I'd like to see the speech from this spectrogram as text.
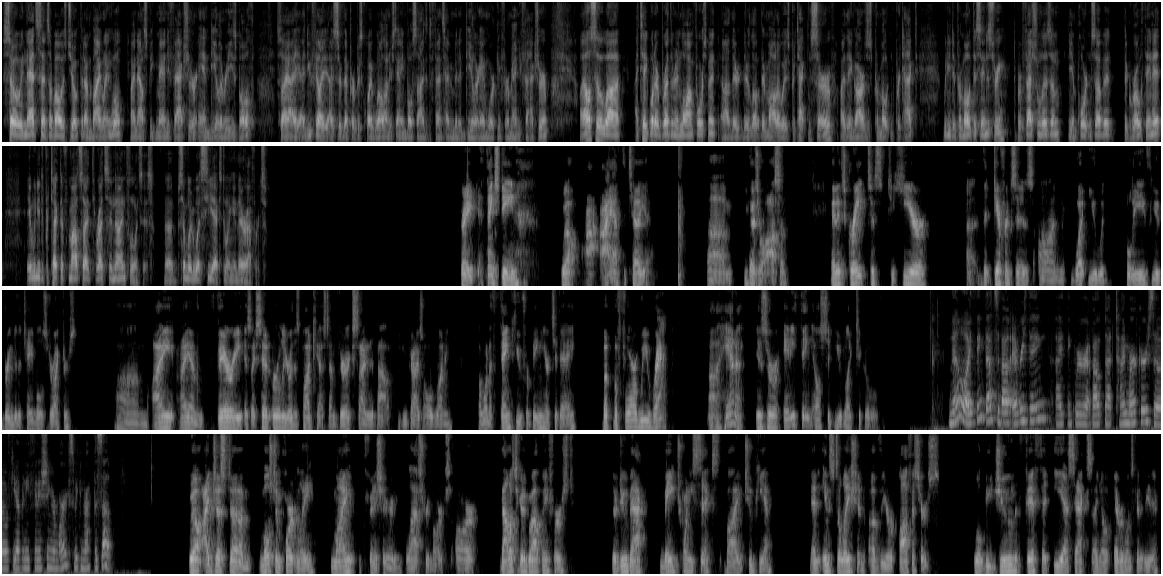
So, in that sense, I've always joked that I'm bilingual. I now speak manufacturer and dealerese both. So, I, I do feel I, I serve that purpose quite well, understanding both sides of the fence, having been a dealer and working for a manufacturer. I also uh, I take what our brethren in law enforcement uh, their their their motto is protect and serve. I think ours is promote and protect. We need to promote this industry, the professionalism, the importance of it, the growth in it, and we need to protect it from outside threats and uh, influences, uh, similar to what CX doing in their efforts. Great, thanks, Dean. Well, I, I have to tell you, um, you guys are awesome and it's great to to hear uh, the differences on what you would believe you'd bring to the table as directors. Um, I I am very, as I said earlier in this podcast, I'm very excited about you guys all running. I want to thank you for being here today. But before we wrap, uh, Hannah, is there anything else that you'd like to go over? No, I think that's about everything. I think we're about that time marker. So if you have any finishing remarks, we can wrap this up. Well, I just, um, most importantly, my finishing re- last remarks are ballots are going to go out May 1st. They're due back May 26th by 2 p.m. And installation of your officers will be June 5th at ESX. I know everyone's going to be there.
